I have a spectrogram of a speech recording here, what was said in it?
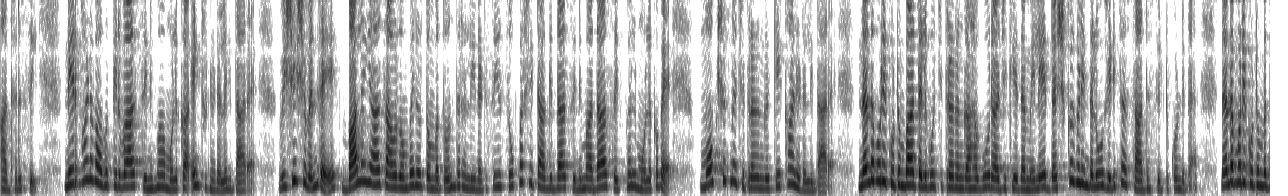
ಆಧರಿಸಿ ನಿರ್ಮಾಣವಾಗುತ್ತಿರುವ ಸಿನಿಮಾ ಮೂಲಕ ಎಂಟ್ರಿ ನೀಡಲಿದ್ದಾರೆ. ವಿಶೇಷವೆಂದರೆ ಬಾಲಯ್ಯ ಸಾವಿರದ ಒಂಬೈನೂರ ತೊಂಬತ್ತೊಂದರಲ್ಲಿ ನಟಿಸಿ ಸೂಪರ್ ಹಿಟ್ ಆಗಿದ್ದ ಸಿನಿಮಾದ ಸಿಕ್ವೆಲ್ ಮೂಲಕವೇ ಮೋಕ್ಷಜ್ಞ ಚಿತ್ರರಂಗಕ್ಕೆ ಕಾಲಿಡಲಿದ್ದಾರೆ. ನಂದಮೂರಿ ಕುಟುಂಬ, ತೆಲುಗು ಚಿತ್ರರಂಗ ಹಾಗೂ ರಾಜಕೀಯದ ಮೇಲೆ ದಶಕಗಳಿಂದಲೂ ಹಿಡಿತ ಸಾಧಿಸಿಟ್ಟುಕೊಂಡಿದೆ. ನಂದಮೂರಿ ಕುಟುಂಬದ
